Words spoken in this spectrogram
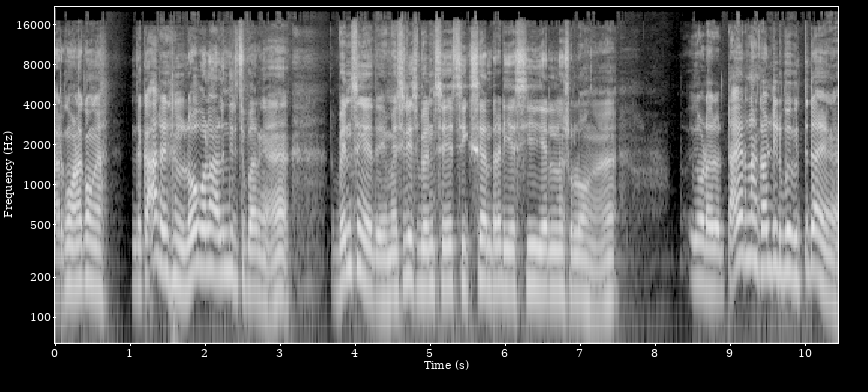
எல்லாருக்கும் வணக்கங்க. இந்த காரு லோகோலாம் அழிஞ்சிருச்சு பாருங்க. பென்ஸுங்க இது மெர்சிடிஸ் பென்ஸு சிக்ஸ் ஹண்ட்ரட் எஸ்சிஎல்னு சொல்லுவாங்க. இதோட டயர்லாம் கழட்டிட்டு போய் விற்றுட்டாங்க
